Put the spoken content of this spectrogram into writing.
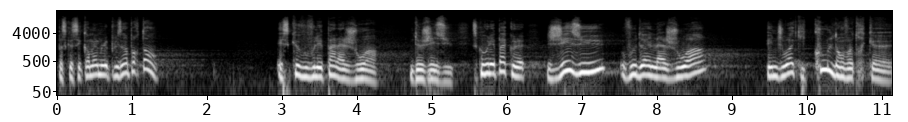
Parce que c'est quand même le plus important. Est-ce que vous voulez pas la joie de Jésus? Est-ce que vous voulez pas que Jésus vous donne la joie, une joie qui coule dans votre cœur,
